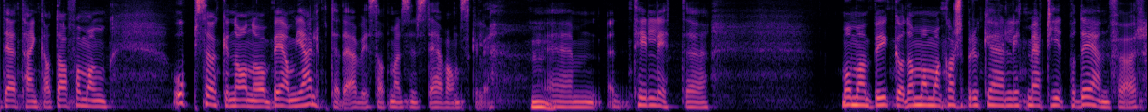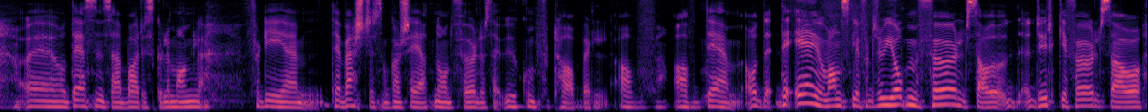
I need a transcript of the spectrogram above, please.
det, tenker at da får man oppsøke noen og be om hjelp til det hvis at man syns det er vanskelig. Mm. Um, tillit uh, må man bygge, og da må man kanskje bruke litt mer tid på det enn før. Uh, og det syns jeg bare skulle mangle. Fordi eh, det verste som kan skje, er at noen føler seg ukomfortabel av, av det. Og det, det, er jo vanskelig, for du jobber med følelser og dyrker følelser og,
